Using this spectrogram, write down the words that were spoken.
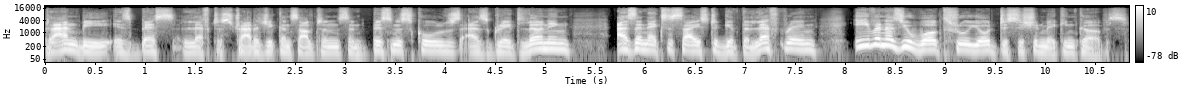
Plan B is best left to strategy consultants and business schools as great learning, as an exercise to give the left brain, even as you work through your decision making curves.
